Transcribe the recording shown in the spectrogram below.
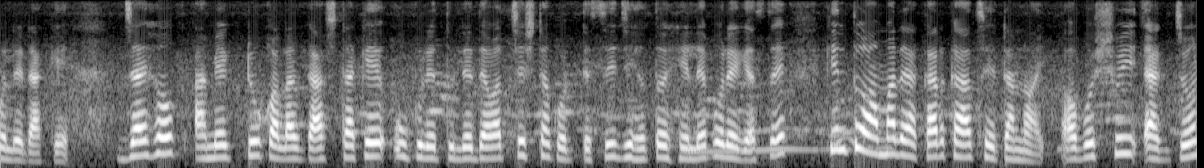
বলে ডাকে। যাই হোক আমি একটু কলার গাছটাকে উপরে তুলে দেওয়ার চেষ্টা করতেছি যেহেতু হেলে পড়ে গেছে। কিন্তু আমার একার কাজ এটা নয়। অবশ্যই একজন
